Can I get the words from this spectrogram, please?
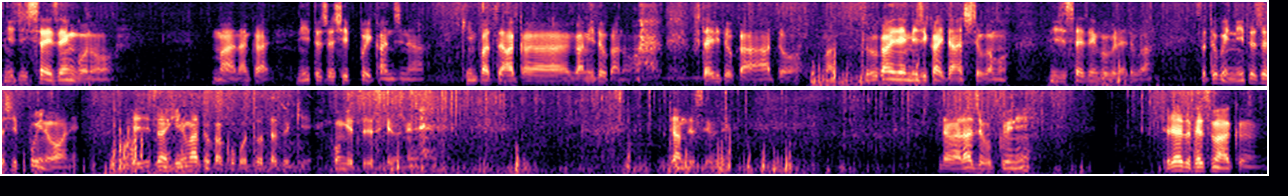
20歳前後のまあなんかニート女子っぽい感じな金髪赤髪とかの 2人とかあと、まあ、黒髪で短い男子とかも20歳前後ぐらいとか。そう特にニート女子っぽいのはね平日の昼間とかここ通った時今月ですけどね。いたんですよね。だから上空にとりあえずフェスマー君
